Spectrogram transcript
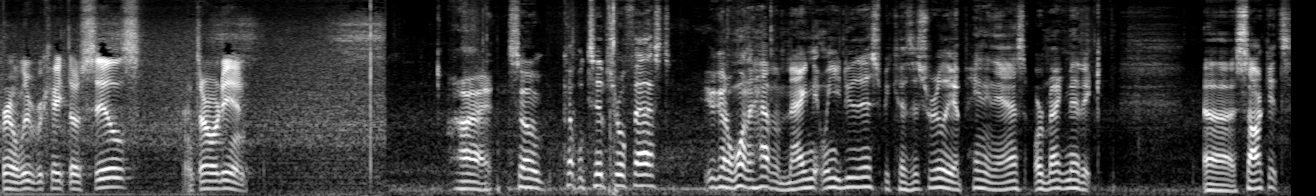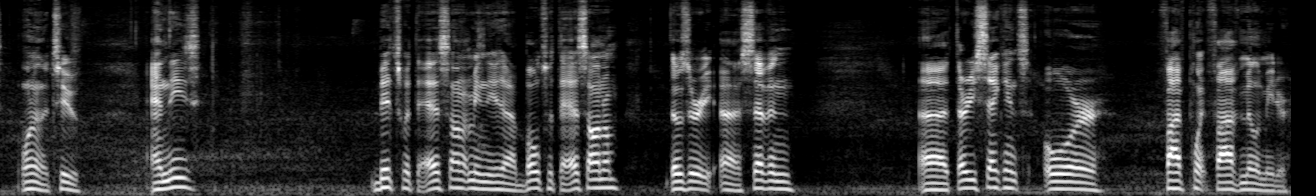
We're gonna lubricate those seals and throw it in. All right, so a couple tips real fast. You're gonna wanna have a magnet when you do this because it's really a pain in the ass, or magnetic uh, sockets, one of the two. And these bits with the S on them, I mean the uh, bolts with the S on them, those are uh, 7 uh, 30 seconds or 5.5 millimeter.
